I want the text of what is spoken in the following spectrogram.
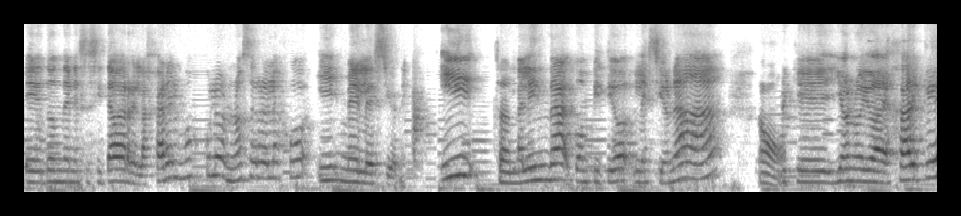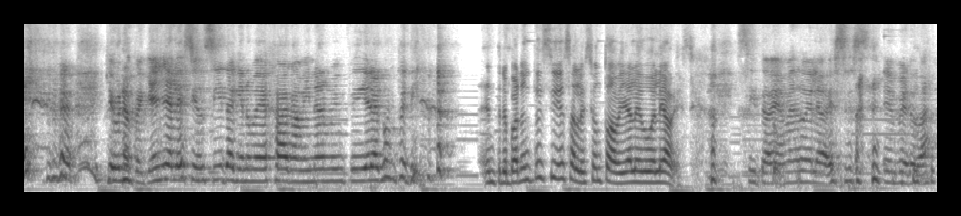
eh, donde necesitaba relajar el músculo, no se relajó y me lesioné. Y la linda compitió lesionada, oh. porque yo no iba a dejar que, que una pequeña lesioncita que no me dejaba caminar me impidiera competir. Entre paréntesis, esa lesión todavía le duele a veces. Sí, todavía me duele a veces, es verdad.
